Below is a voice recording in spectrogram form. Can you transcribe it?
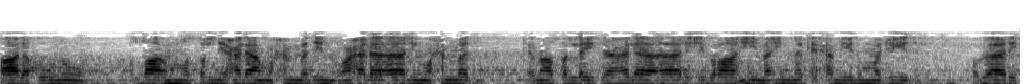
قال قولوا اللهم صل على محمد وعلى آل محمد كما صليت على آل إبراهيم إنك حميد مجيد وبارك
